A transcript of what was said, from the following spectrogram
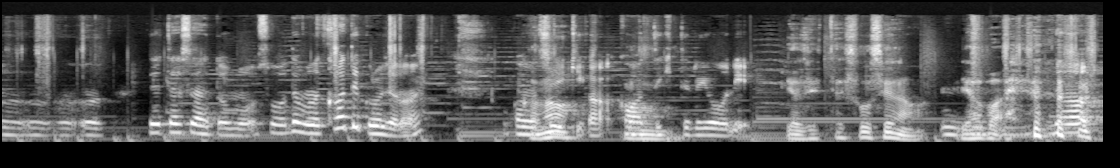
うんうんうんうん。絶対そうやと思う。そう、でも変わってくるんじゃない？他の地域が変わってきてるように。いや、絶対そうせな。うんやばい。な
